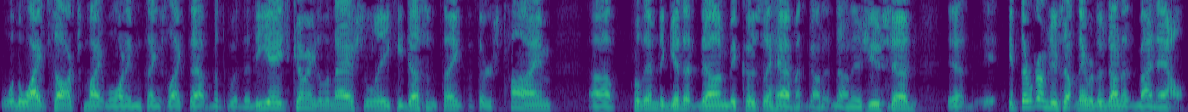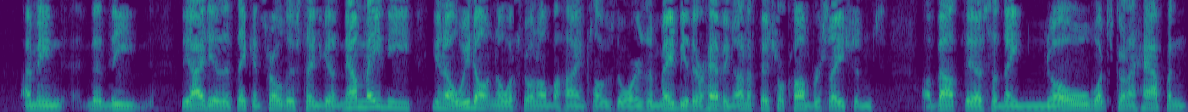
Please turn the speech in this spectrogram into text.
well, the White Sox might want him and things like that. But with the DH coming to the National League, he doesn't think that there's time uh, for them to get it done because they haven't got it done. As you said, if they were going to do something, they would have done it by now. I mean, the, the the idea that they can throw this thing together. Now maybe, you know, we don't know what's going on behind closed doors and maybe they're having unofficial conversations about this and they know what's going to happen,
